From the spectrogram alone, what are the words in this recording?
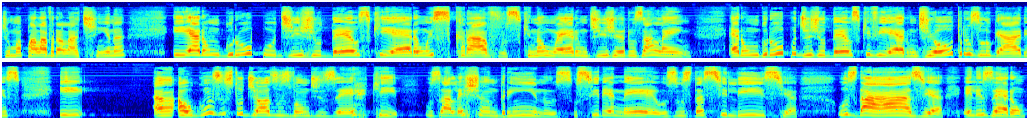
de uma palavra latina, e era um grupo de judeus que eram escravos, que não eram de Jerusalém. Era um grupo de judeus que vieram de outros lugares e alguns estudiosos vão dizer que os alexandrinos, os sireneus, os da Cilícia, os da Ásia, eles eram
